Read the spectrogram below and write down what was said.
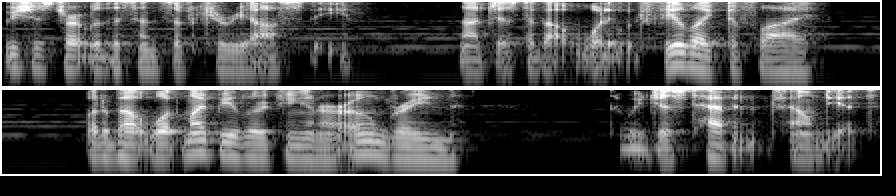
we should start with a sense of curiosity, not just about what it would feel like to fly, but about what might be lurking in our own brain that we just haven't found yet.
